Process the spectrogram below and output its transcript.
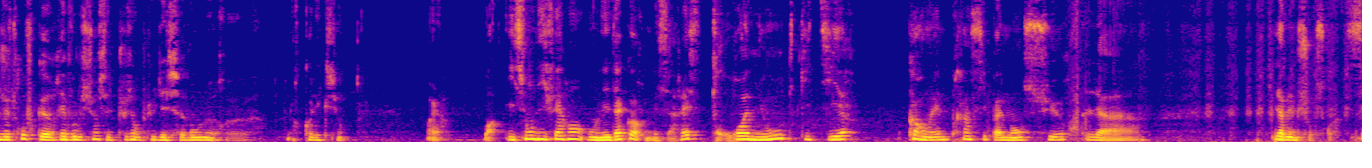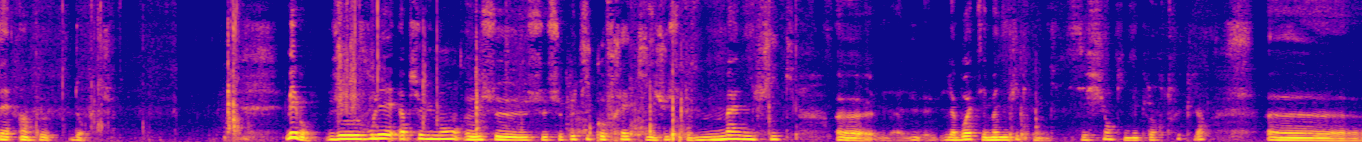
je trouve que Révolution, c'est de plus en plus décevant leur, euh, collection. Voilà. Ils sont différents, on est d'accord, mais ça reste trois nudes qui tirent quand même principalement sur la, la même chose. C'est un peu dommage. Mais bon, je voulais absolument euh, ce, petit coffret qui est juste magnifique. Euh, la, boîte est magnifique. C'est chiant qu'ils mettent leur truc là. Euh,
